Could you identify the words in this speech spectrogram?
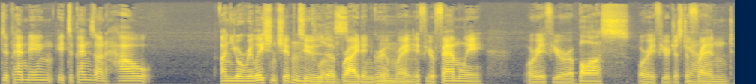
depending it depends on how on your relationship hmm, to the bride and groom, hmm. right? If you're family or if you're a boss or if you're just a Yeah. friend,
